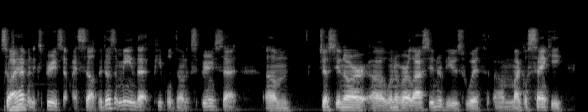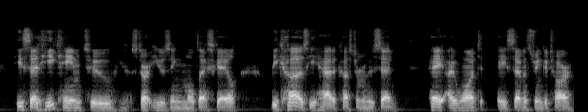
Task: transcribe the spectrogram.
So mm-hmm. I haven't experienced that myself. It doesn't mean that people don't experience that. Um, just in our uh, one of our last interviews with um, Michael Sankey, he said he came to start using multi-scale because he had a customer who said, "Hey, I want a seven-string guitar,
